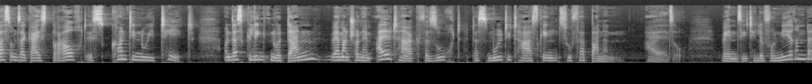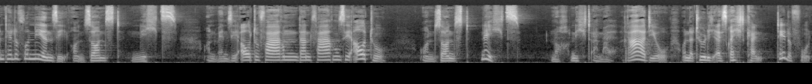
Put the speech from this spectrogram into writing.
Was unser Geist braucht, ist Kontinuität. Und das gelingt nur dann, wenn man schon im Alltag versucht, das Multitasking zu verbannen. Also, wenn Sie telefonieren, dann telefonieren Sie und sonst nichts. Und wenn Sie Auto fahren, dann fahren Sie Auto und sonst nichts. Noch nicht einmal Radio und natürlich erst recht kein Telefon.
